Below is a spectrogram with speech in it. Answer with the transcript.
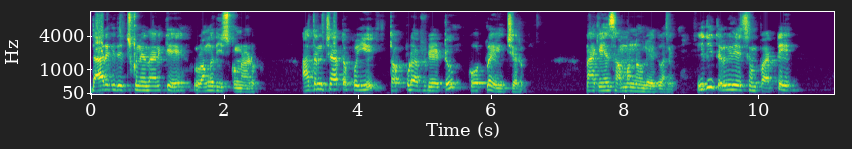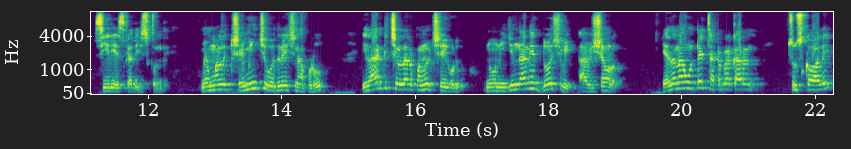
దారికి తెచ్చుకునేదానికి లొంగ తీసుకున్నాడు. అతని చేత పోయి తప్పుడు అఫిడేట్ కోర్టులో వేయించారు. నాకేం సంబంధం లేదు అని. ఇది తెలుగుదేశం పార్టీ సీరియస్గా తీసుకుంది. మిమ్మల్ని క్షమించి వదిలేసినప్పుడు ఇలాంటి చిల్లర పనులు చేయకూడదు. నువ్వు నిజంగానే దోషివి ఆ విషయంలో. ఏదైనా ఉంటే చట్ట ప్రకారం చూసుకోవాలి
